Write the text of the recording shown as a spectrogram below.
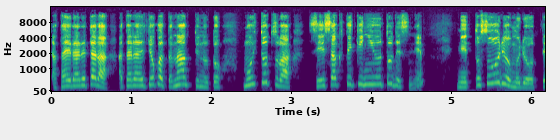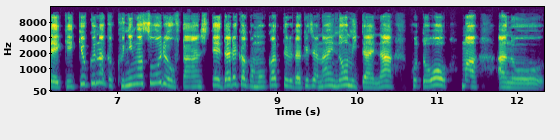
与えられたら与えられてよかったなっていうのともう一つは政策的に言うとですねネット送料無料って結局なんか国が送料を負担して誰かが儲かってるだけじゃないの？みたいなことをまああの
